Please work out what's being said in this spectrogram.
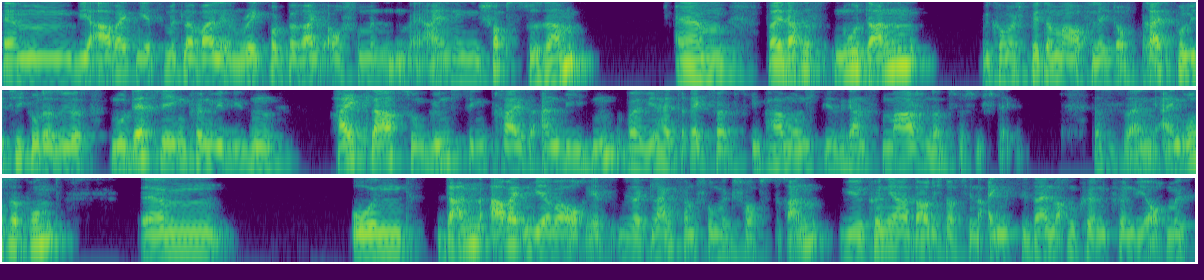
Ähm, wir arbeiten jetzt mittlerweile im Rakeboard-Bereich auch schon mit einigen Shops zusammen, ähm, weil das ist nur dann, wir kommen später mal vielleicht auf Preispolitik oder sowas, nur deswegen können wir diesen High Class zum günstigen Preis anbieten, weil wir halt Direktvertrieb haben und nicht diese ganzen Margen dazwischen stecken. Das ist ein, ein großer Punkt. Ähm, und dann arbeiten wir aber auch jetzt, wie gesagt, langsam schon mit Shops dran. Wir können ja, dadurch, dass wir ein eigenes Design machen können, können wir auch mit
